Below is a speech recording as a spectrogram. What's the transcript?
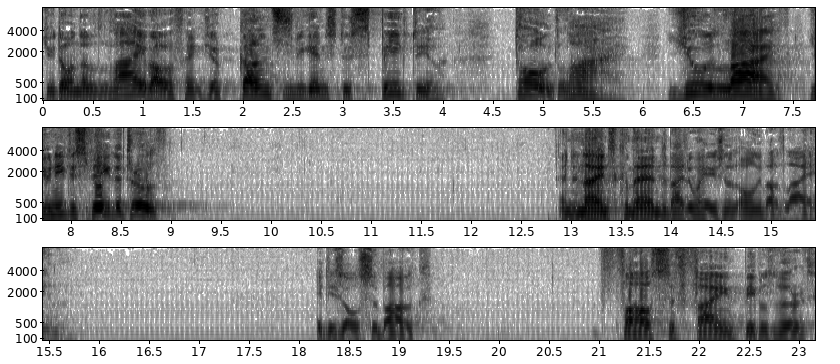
You don't lie about things. Your conscience begins to speak to you. Don't lie. You lied. You need to speak the truth. And the ninth commandment, by the way, is not only about lying, it is also about falsifying people's words.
